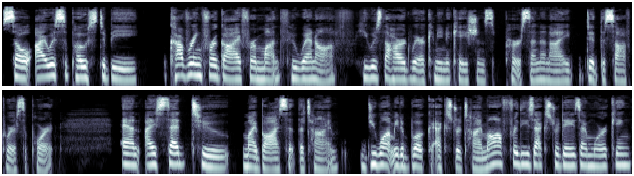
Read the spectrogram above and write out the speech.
So I was supposed to be covering for a guy for a month who went off. He was the hardware communications person and I did the software support. And I said to my boss at the time, do you want me to book extra time off for these extra days I'm working?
